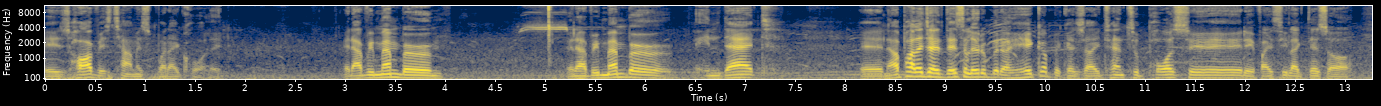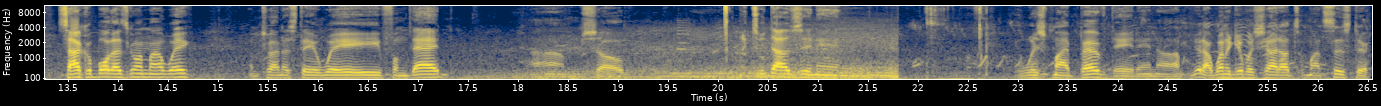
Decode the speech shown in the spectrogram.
Is harvest time is what I call it. And I remember, and I remember in that, and I apologize there's a little bit of hiccup because I tend to pause it if I see like there's a soccer ball that's going my way. I'm trying to stay away from that. Um, so, 2000 and it was my birthday, and uh, you know, I want to give a shout out to my sister.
